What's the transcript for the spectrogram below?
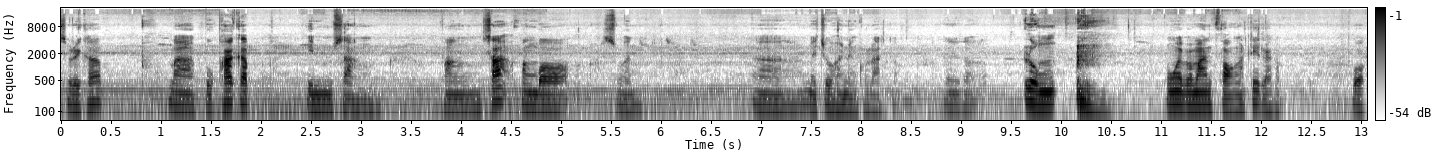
สวัสดีครับ มาปลูกพักครับ อิมสั่งฟังซะฟังบอสวนในจูฮันหนึ่งโคราชครับแล้วก็ลงลงไปประมาณสองอาทิตย์แล้วครับ พวก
